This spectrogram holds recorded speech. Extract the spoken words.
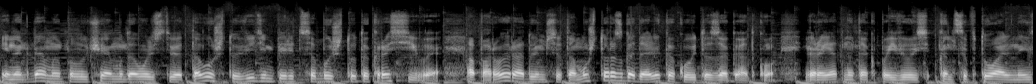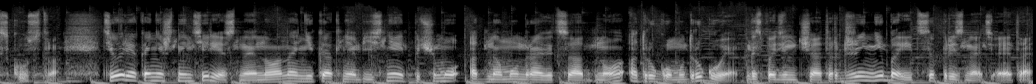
Иногда мы получаем удовольствие от того, что видим перед собой что-то красивое, красивое, а порой радуемся тому, что разгадали какую-то загадку. Вероятно, так появилось концептуальное искусство. Теория, конечно, интересная, но она никак не объясняет, почему одному нравится одно, а другому другое. Господин Чаттерджи не боится признать это.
